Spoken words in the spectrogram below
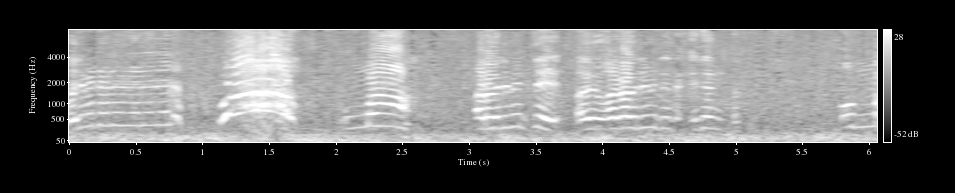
ഒരു മിനിറ്റ് ഉമ്മ. അവിടെ ഒരു മിനിറ്റ് അവിടെ ഒരു മിനിറ്റ് ഇത് ഉമ്മ.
